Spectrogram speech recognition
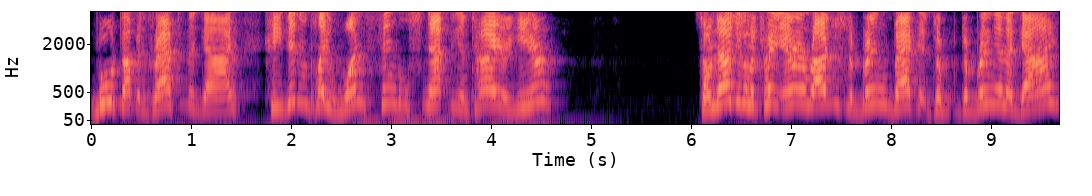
moved up and drafted a guy. He didn't play one single snap the entire year. So now you're going to trade Aaron Rodgers to bring back to, to bring in a guy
